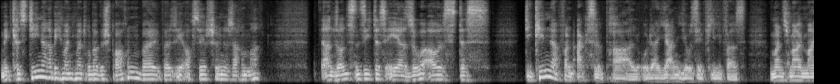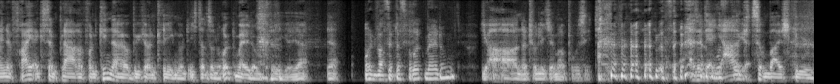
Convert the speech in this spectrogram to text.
Mit Christine habe ich manchmal drüber gesprochen, weil, weil sie auch sehr schöne Sachen macht. Ansonsten sieht das eher so aus, dass die Kinder von Axel Prahl oder Jan-Josef Liefers manchmal meine Freiexemplare von Kinderhörbüchern kriegen und ich dann so eine Rückmeldung kriege, ja, ja. Und was sind das für Rückmeldungen? Ja, natürlich immer positiv. also der Jark ja. zum Beispiel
